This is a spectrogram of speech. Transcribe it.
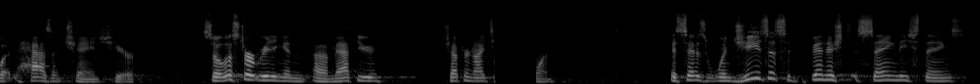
what hasn't changed here. So let's start reading in uh, Matthew chapter 19, 1. It says, When Jesus had finished saying these things,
